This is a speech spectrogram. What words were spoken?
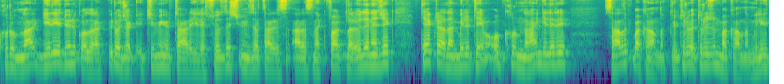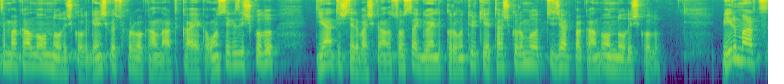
kurumlar geriye dönük olarak 1 Ocak 2020 tarihi ile sözleşme imza tarihi arasındaki farklar ödenecek. Tekrardan belirteyim o kurumlar hangileri? Sağlık Bakanlığı, Kültür ve Turizm Bakanlığı, Milli Eğitim Bakanlığı 10 nolu iş kolu, Gençlik ve Spor Bakanlığı artık KYK 18 iş kolu, Diyanet İşleri Başkanlığı, Sosyal Güvenlik Kurumu, Türkiye Taş Kurumu, Ticaret Bakanlığı 10 nolu iş kolu. 1 Mart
